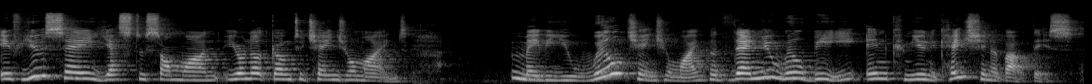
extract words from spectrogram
if you say yes to someone, you're not going to change your mind. Maybe you will change your mind, but then you will be in communication about this.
